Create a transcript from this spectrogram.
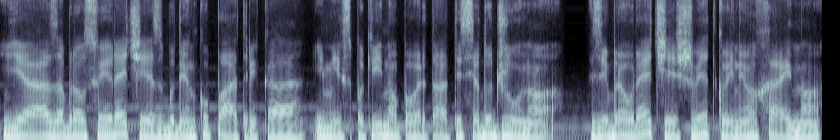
Я забрав свої речі з будинку Патріка і міг спокійно повертатися до Джуно. Зібрав речі швидко і неохайно,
